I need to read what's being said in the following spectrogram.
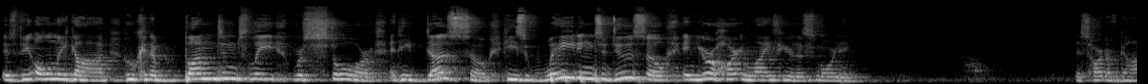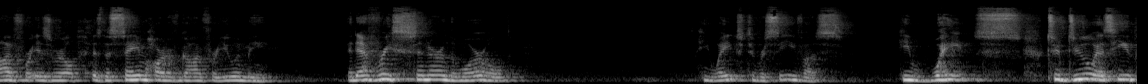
is the only God who can abundantly restore, and He does so. He's waiting to do so in your heart and life here this morning. This heart of God for Israel is the same heart of God for you and me and every sinner in the world. He waits to receive us, He waits to do as He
